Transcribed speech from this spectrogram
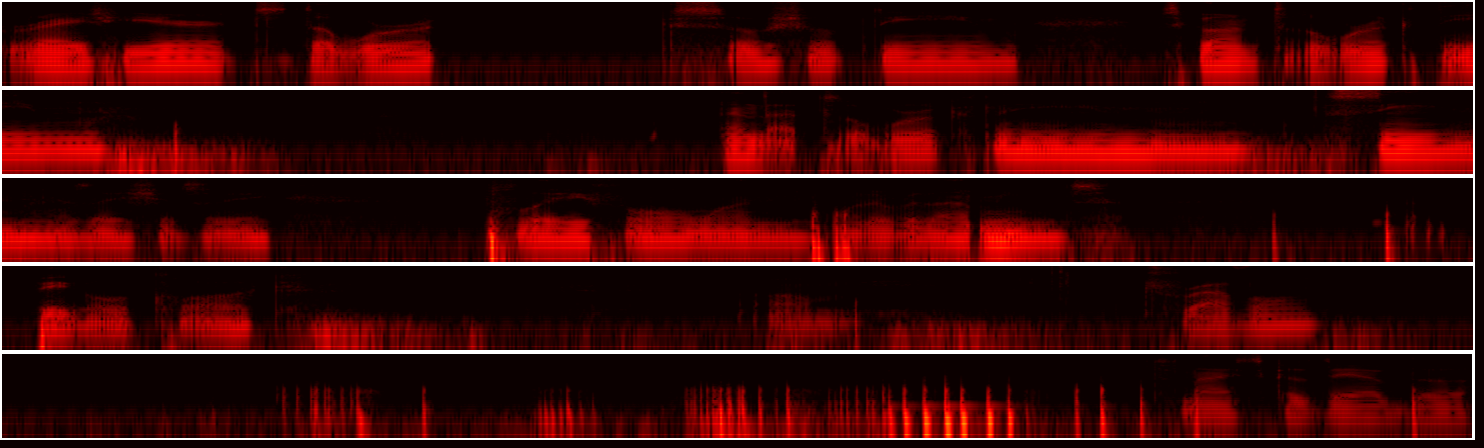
right here it's the work social theme. Let's go into the work theme. And that's the work theme scene, as I should say. Playful one, whatever that means. Big old clock. Um, travel. It's nice because they have the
